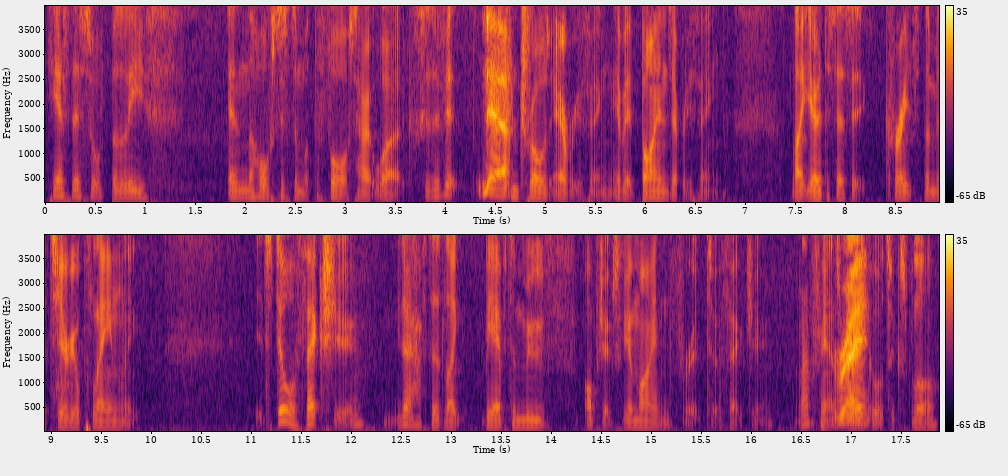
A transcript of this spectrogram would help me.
he has this sort of belief in the whole system of the Force, how it works. Because if it Yeah. controls everything, if it binds everything, like Yoda says, it creates the material plane. Like it still affects you. You don't have to like be able to move objects with your mind for it to affect you. And I think that's pretty Right. cool to explore.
